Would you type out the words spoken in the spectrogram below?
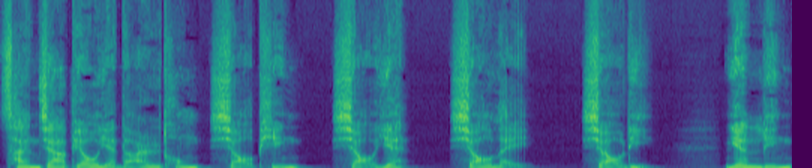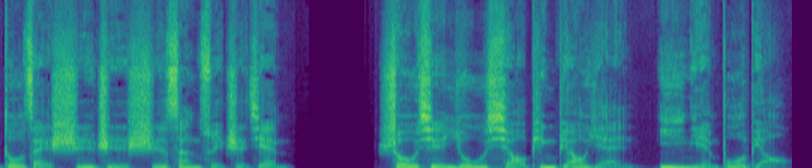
参加表演的儿童小平、小燕、小磊、小丽，年龄都在十至十三岁之间。首先由小平表演意念波表。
